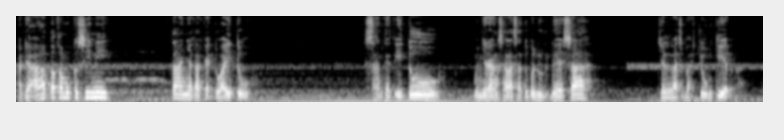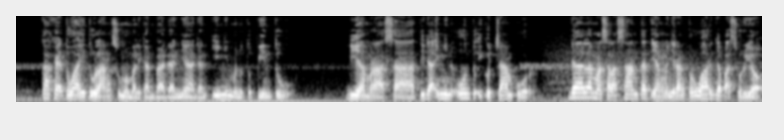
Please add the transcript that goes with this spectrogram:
"Ada apa kamu ke sini?" tanya kakek tua itu. "Santet itu menyerang salah satu penduduk desa." Jelas Bah Cungkir. Kakek tua itu langsung membalikan badannya dan ingin menutup pintu. Dia merasa tidak ingin untuk ikut campur dalam masalah santet yang menyerang keluarga Pak Suryo.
